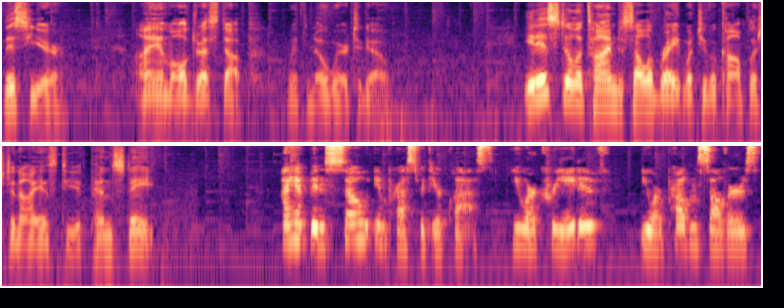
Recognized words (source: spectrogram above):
This year, I am all dressed up with nowhere to go. It is still a time to celebrate what you've accomplished in IST at Penn State. I have been so impressed with your class. You are creative, you are problem solvers,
